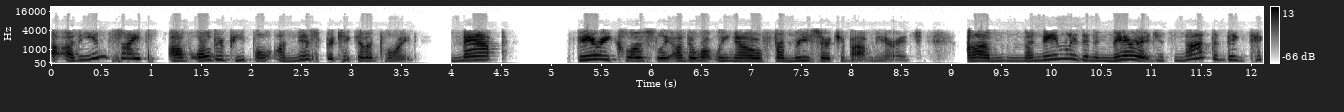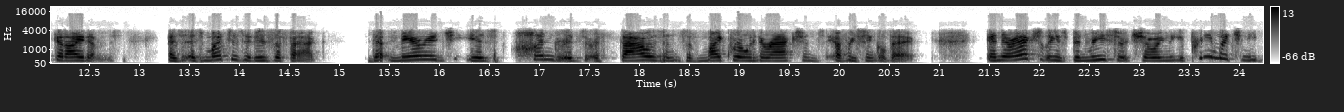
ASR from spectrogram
Uh, the insights of older people on this particular point map very closely onto what we know from research about marriage um, namely that in marriage, it's not the big ticket items as, as much as it is the fact that marriage is hundreds or thousands of micro interactions every single day. And there actually has been research showing that you pretty much need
